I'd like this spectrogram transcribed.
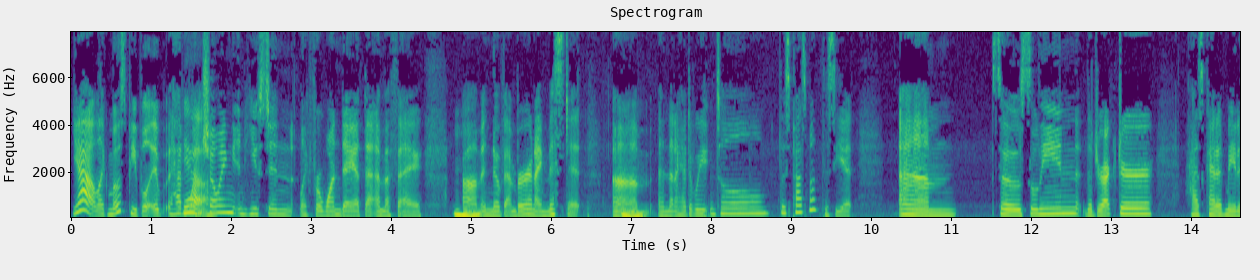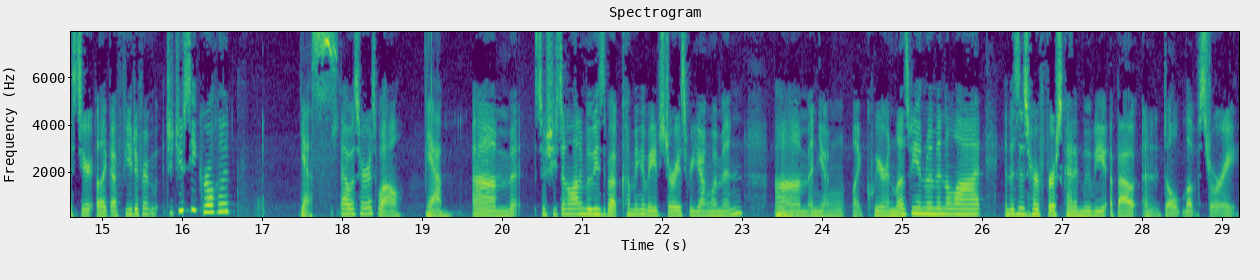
Yeah, like most people, it had Yeah. one showing in Houston, like for one day at the MFA Mm-hmm. um, in November, and I missed it. Um, And then I had to wait until this past month to see it. Um, so Celine, the director, has kind of made a series, like a few different. Did you see Girlhood? yes, That was her as well. yeah, Um, so she's done a lot of movies about coming of age stories for young women, um, and young like queer and lesbian women a lot. And this is her first kind of movie about an adult love story.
